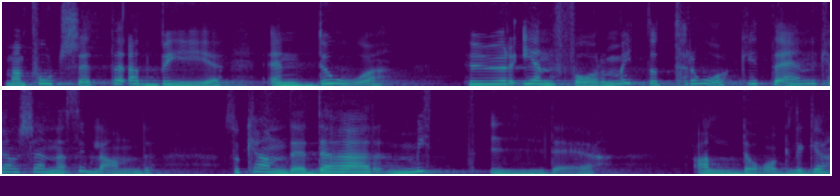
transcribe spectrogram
Man fortsätter att be ändå. Hur enformigt och tråkigt det än kan kännas ibland så kan det där, mitt i det alldagliga,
